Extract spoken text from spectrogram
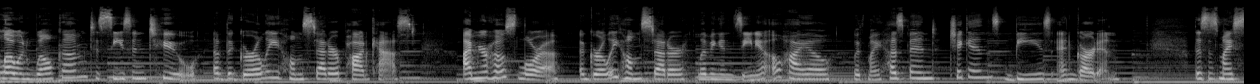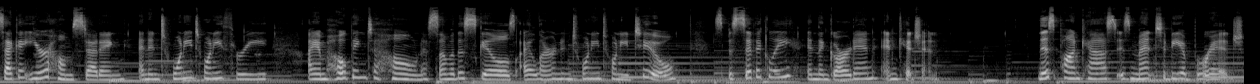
Hello, and welcome to season two of the Girly Homesteader podcast. I'm your host, Laura, a girly homesteader living in Xenia, Ohio, with my husband, chickens, bees, and garden. This is my second year homesteading, and in 2023, I am hoping to hone some of the skills I learned in 2022, specifically in the garden and kitchen. This podcast is meant to be a bridge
